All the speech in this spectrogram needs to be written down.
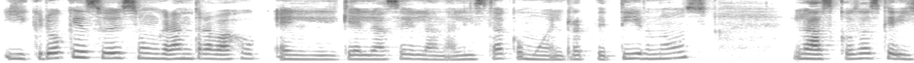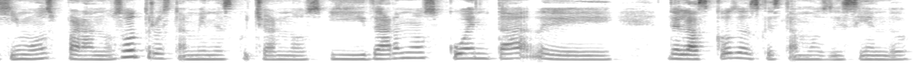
y creo que eso es un gran trabajo el que le hace el analista como el repetirnos las cosas que dijimos para nosotros también escucharnos y darnos cuenta de, de las cosas que estamos diciendo.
